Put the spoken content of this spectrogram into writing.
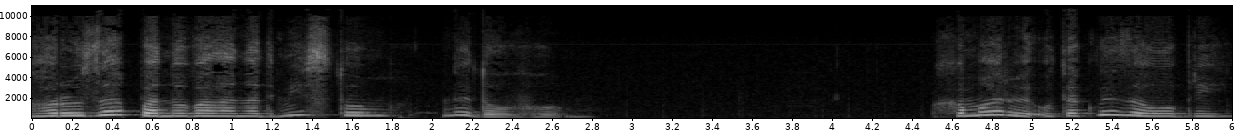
Гроза панувала над містом недовго. Хмари утекли за обрій.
